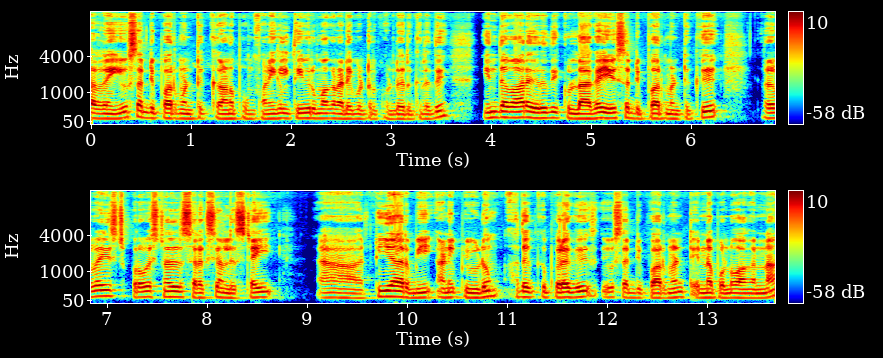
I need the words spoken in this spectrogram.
அதனை யூசர் டிபார்ட்மெண்ட்டுக்கு அனுப்பும் பணிகள் தீவிரமாக நடைபெற்று கொண்டு இருக்கிறது இந்த வார இறுதிக்குள்ளாக யூசர் டிபார்ட்மெண்ட்டுக்கு ரிவைஸ்ட் ப்ரொஃபஷனல் செலெக்ஷன் லிஸ்ட்டை டிஆர்பி அனுப்பிவிடும். அதுக்கு பிறகு யூசர் டிபார்ட்மெண்ட் என்ன பண்ணுவாங்கன்னா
